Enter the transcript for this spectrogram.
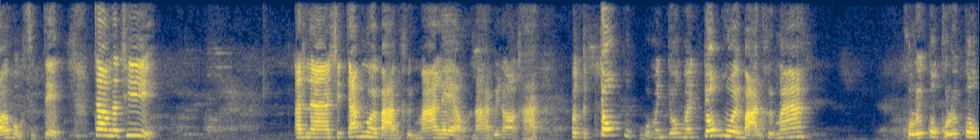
2567 เจ้าหน้าที่ อันนาชิจับหน่วยบานขึ้นมาแล้วนะคะพี่น้องค่ะเปิดกระจกบอกมันจกไหมจกหน่วยบานขึ้นมาขุเลยกกขุเลยกก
